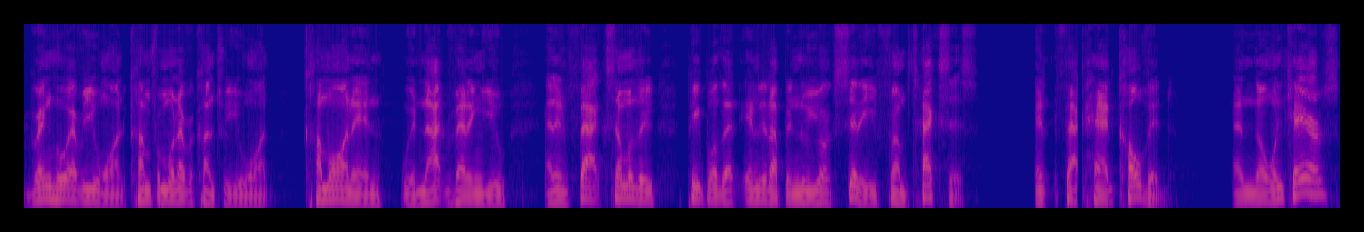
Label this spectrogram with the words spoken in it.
Bring whoever you want, come from whatever country you want, come on in. We're not vetting you. And in fact, some of the people that ended up in New York City from Texas, in fact, had COVID. And no one cares.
